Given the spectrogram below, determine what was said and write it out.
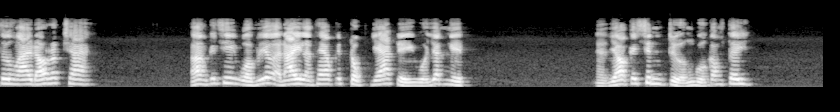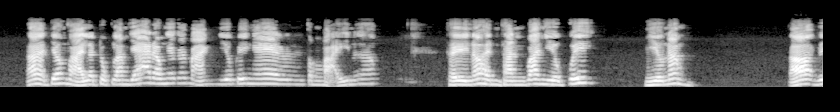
tương lai đó rất xa. À, cái siêu cổ phiếu ở đây là theo cái trục giá trị của doanh nghiệp. Do cái sinh trưởng của công ty. À, chứ không phải là trục làm giá đâu nha các bạn. Nhiều khi nghe tầm bậy nữa không? Thì nó hình thành qua nhiều quý nhiều năm đó, ví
